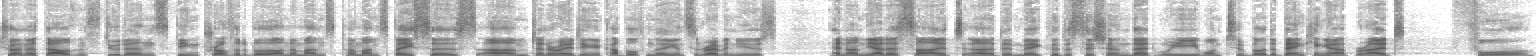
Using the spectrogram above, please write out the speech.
200,000 students, being profitable on a month per month basis, um, generating a couple of millions in revenues. And on the other side, uh, to make the decision that we want to build a banking app, right? Full,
